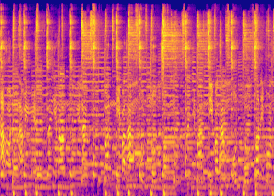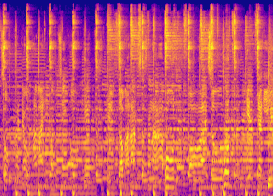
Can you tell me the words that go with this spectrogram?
อาหอเดินอาเมียในวันนี้นะวันนี้ประทังบุญหนุนทรงในวันนี้ประทังบุญหนุนต้นนิมนสงพระเจ้าทวายของสิงห์องค์ทิศถึงต่อบารักศาสนาพุทธบริสุทธิ์จิตใจเด่น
